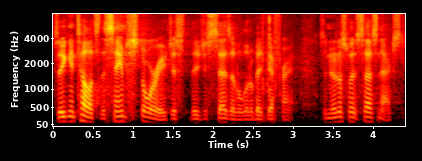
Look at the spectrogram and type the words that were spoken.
So you can tell it's the same story, just it just says it a little bit different. So notice what it says next.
